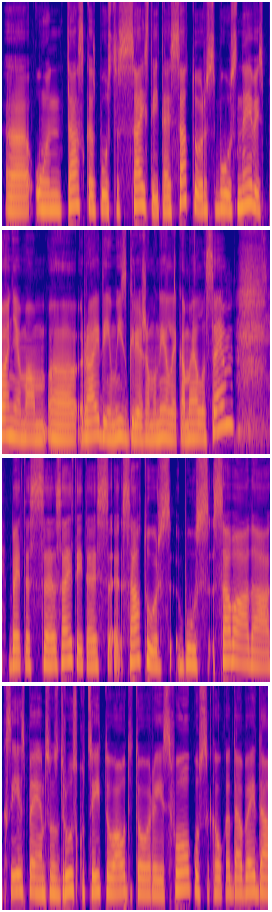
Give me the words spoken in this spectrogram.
Uh, un tas, kas būs tas saistītais saturs, būs nevis paņemam uh, raidījumu, izgriežam un ieliekam LSM, bet tas uh, saistītais saturs būs savādāks, iespējams uz drusku citu auditorijas fokusu, kaut kādā veidā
